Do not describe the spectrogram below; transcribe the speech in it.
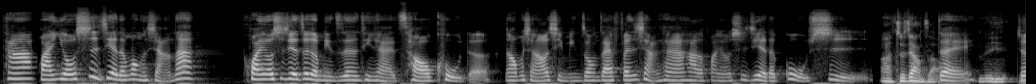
他环游世界的梦想。那环游世界这个名字真的听起来超酷的。然后我们想要请民众再分享看看他的环游世界的故事啊，就这样子啊？对，你就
